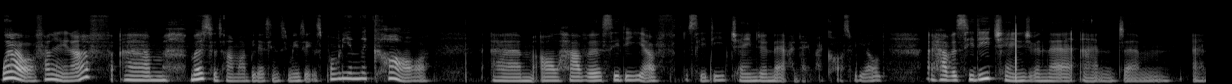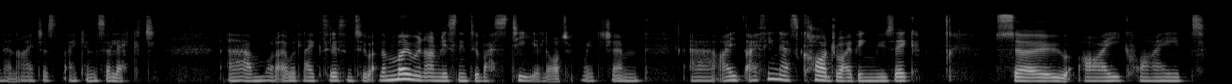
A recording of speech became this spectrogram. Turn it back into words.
Wow, funnily enough, um, most of the time I'll be listening to music. It's probably in the car. Um, I'll have a CD, the CD change in there. I know my car's really old. I have a CD change in there, and um, and then I just I can select um, what I would like to listen to. At the moment, I'm listening to Bastille a lot, which um, uh, I, I think that's car driving music. So I quite,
